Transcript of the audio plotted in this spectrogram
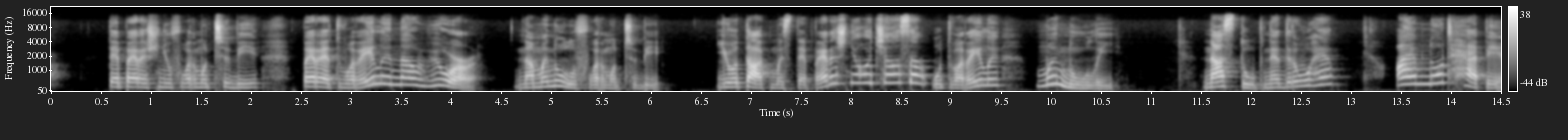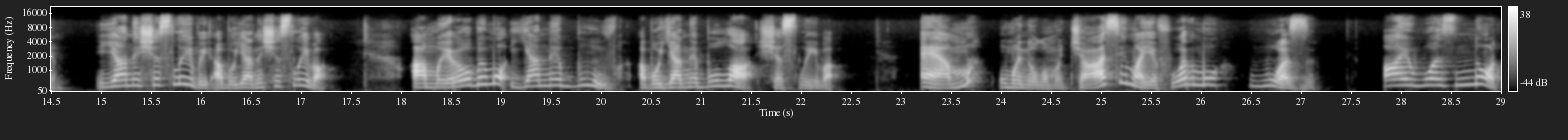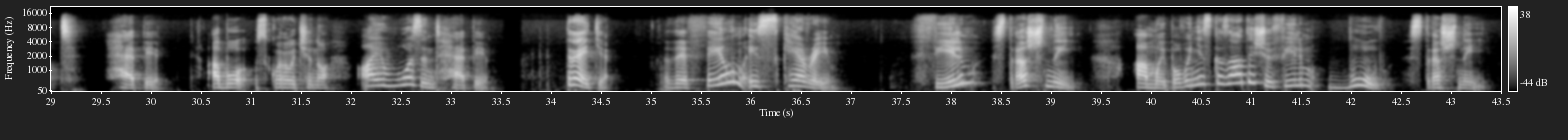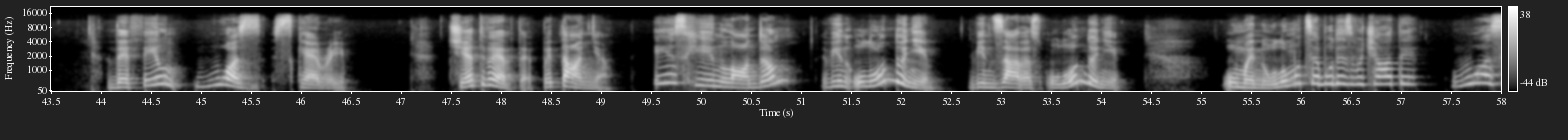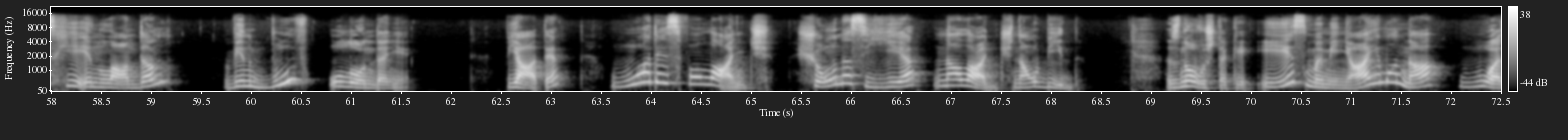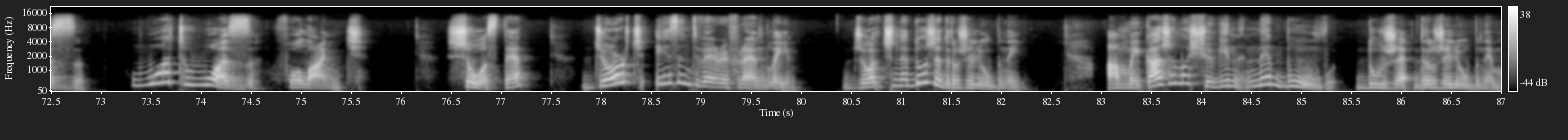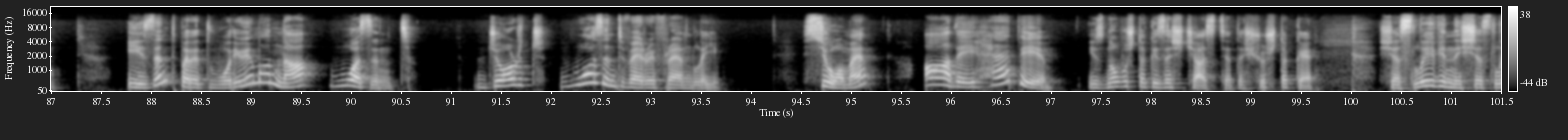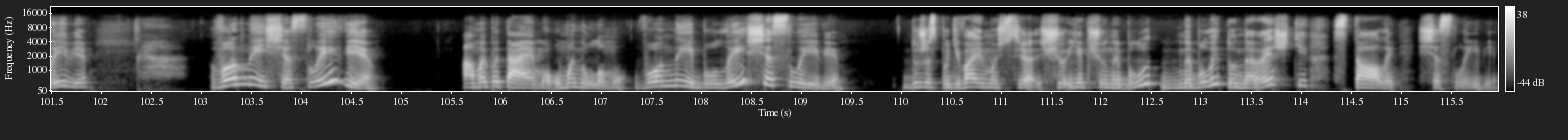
теперішню форму to be, перетворили на were, на минулу форму to be. І отак ми з теперішнього часу утворили минулий. Наступне друге. I'm not happy. Я нещасливий або я нещаслива. А ми робимо я не був або я не була щаслива. Am у минулому часі має форму was. I was not happy. Або скорочено I wasn't happy. Третє. The film is scary. Фільм страшний. А ми повинні сказати, що фільм був страшний. The film was scary. Четверте питання. Is he in London? Він у Лондоні? Він зараз у Лондоні? У минулому це буде звучати Was he in London? Він був у Лондоні. П'яте. What is for lunch? Що у нас є на ланч, на обід? Знову ж таки, is ми міняємо на was. What was for lunch. Шосте. George isn't very friendly. Джордж не дуже дружелюбний. А ми кажемо, що він не був дуже дружелюбним. Isn't перетворюємо на wasn't. George wasn't very friendly. Сьоме. Are they happy? І знову ж таки за щастя. Та що ж таке? Щасливі, нещасливі. Вони щасливі. А ми питаємо у минулому: вони були щасливі? Дуже сподіваємося, що якщо не були, не були, то нарешті стали щасливі.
